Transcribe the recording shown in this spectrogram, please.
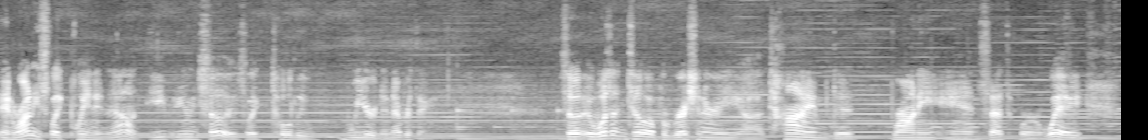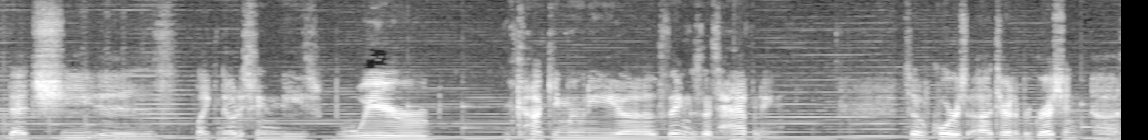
And ronnie's like pointing out even so it's like totally weird and everything so it wasn't until a progressionary uh, time that Ronnie and Seth were away that she is like noticing these weird cocky uh, things that's happening. So of course, uh, during the progression, uh,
